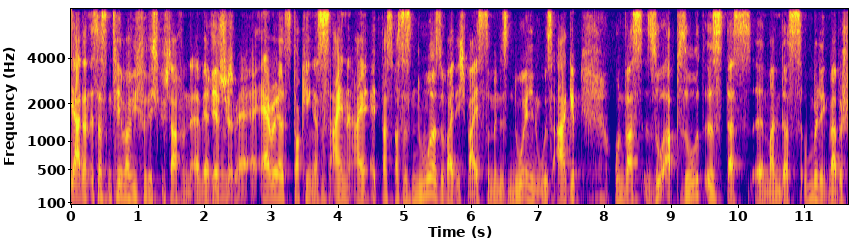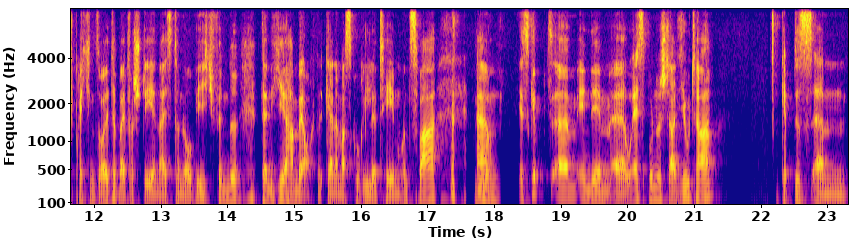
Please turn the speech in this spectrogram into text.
Ja, dann ist das ein Thema wie für dich geschaffen. Äh, wir reden über Aerial Stocking. Das ist ein, ein, etwas, was es nur, soweit ich weiß, zumindest nur in den USA gibt und was so absurd ist, dass äh, man das unbedingt mal besprechen sollte bei Verstehe Nice to Know, wie ich finde. Denn hier haben wir auch gerne mal skurrile Themen. Und zwar, ähm, es gibt ähm, in dem äh, US-Bundesstaat Utah gibt es ähm,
